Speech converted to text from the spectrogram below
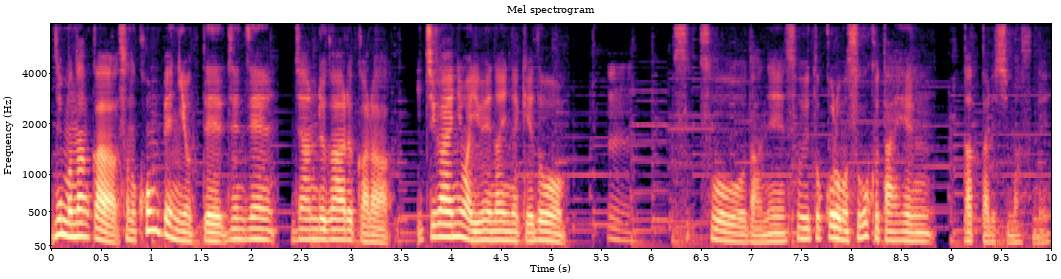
でもなんかそのコンペによって全然ジャンルがあるから一概には言えないんだけどうんそそうだね。そういうところもすごく大変だったりしますね。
